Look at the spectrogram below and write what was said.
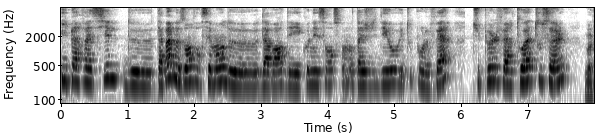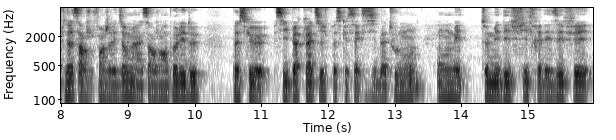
hyper facile de... T'as pas besoin forcément de d'avoir des connaissances en montage vidéo et tout pour le faire. Tu peux le faire toi tout seul. Au final, ça enfin, j'allais dire, mais ça rejoint un peu les deux. Parce que c'est hyper créatif, parce que c'est accessible à tout le monde. On met, te met des filtres et des effets,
